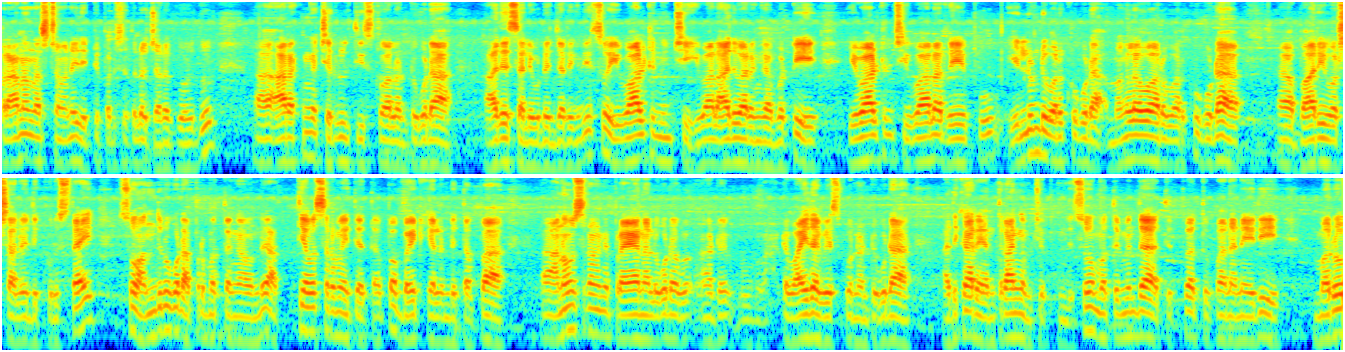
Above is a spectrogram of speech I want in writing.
ప్రాణ నష్టం అనేది ఎట్టి పరిస్థితుల్లో జరగకూడదు. ఆ రకంగా చర్యలు తీసుకోవాలంటూ కూడా ఆదేశాలు ఇవ్వడం జరిగింది. సో ఇవాళ నుంచి ఇవాళ ఆదివారం కాబట్టి ఇవాళ నుంచి ఇవాళ రేపు ఎల్లుండి వరకు కూడా మంగళవారం వరకు కూడా భారీ వర్షాలు అనేది కురుస్తాయి. సో అందరూ కూడా అప్రమత్తంగా ఉండి అత్యవసరమైతే తప్ప బయటికి వెళ్ళండి తప్ప అనవసరమైన ప్రయాణాలు కూడా అంటే అంటే వాయిదా వేసుకున్నట్టు కూడా అధికార యంత్రాంగం చెప్తుంది. సో మొత్తం మీద తిత్వ తుఫాన్ అనేది మరో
